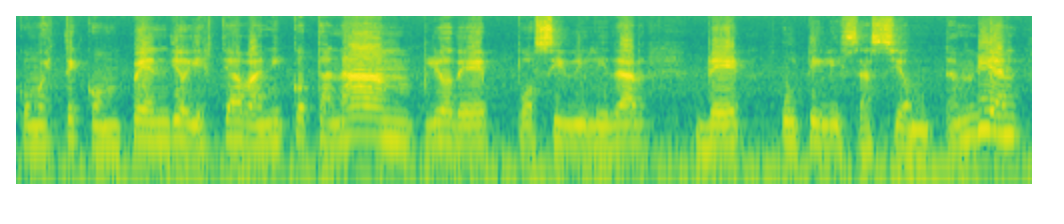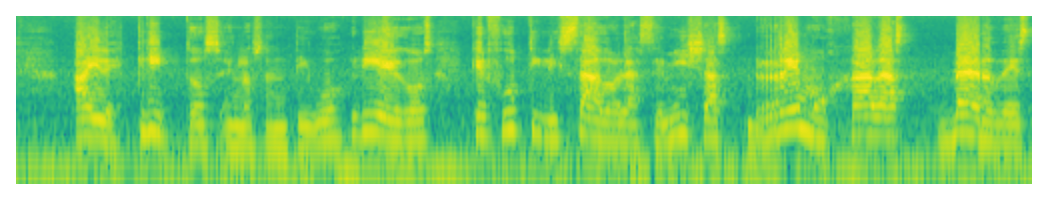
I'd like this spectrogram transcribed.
como este compendio y este abanico tan amplio de posibilidad de utilización. También hay descriptos en los antiguos griegos que fue utilizado las semillas remojadas verdes,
